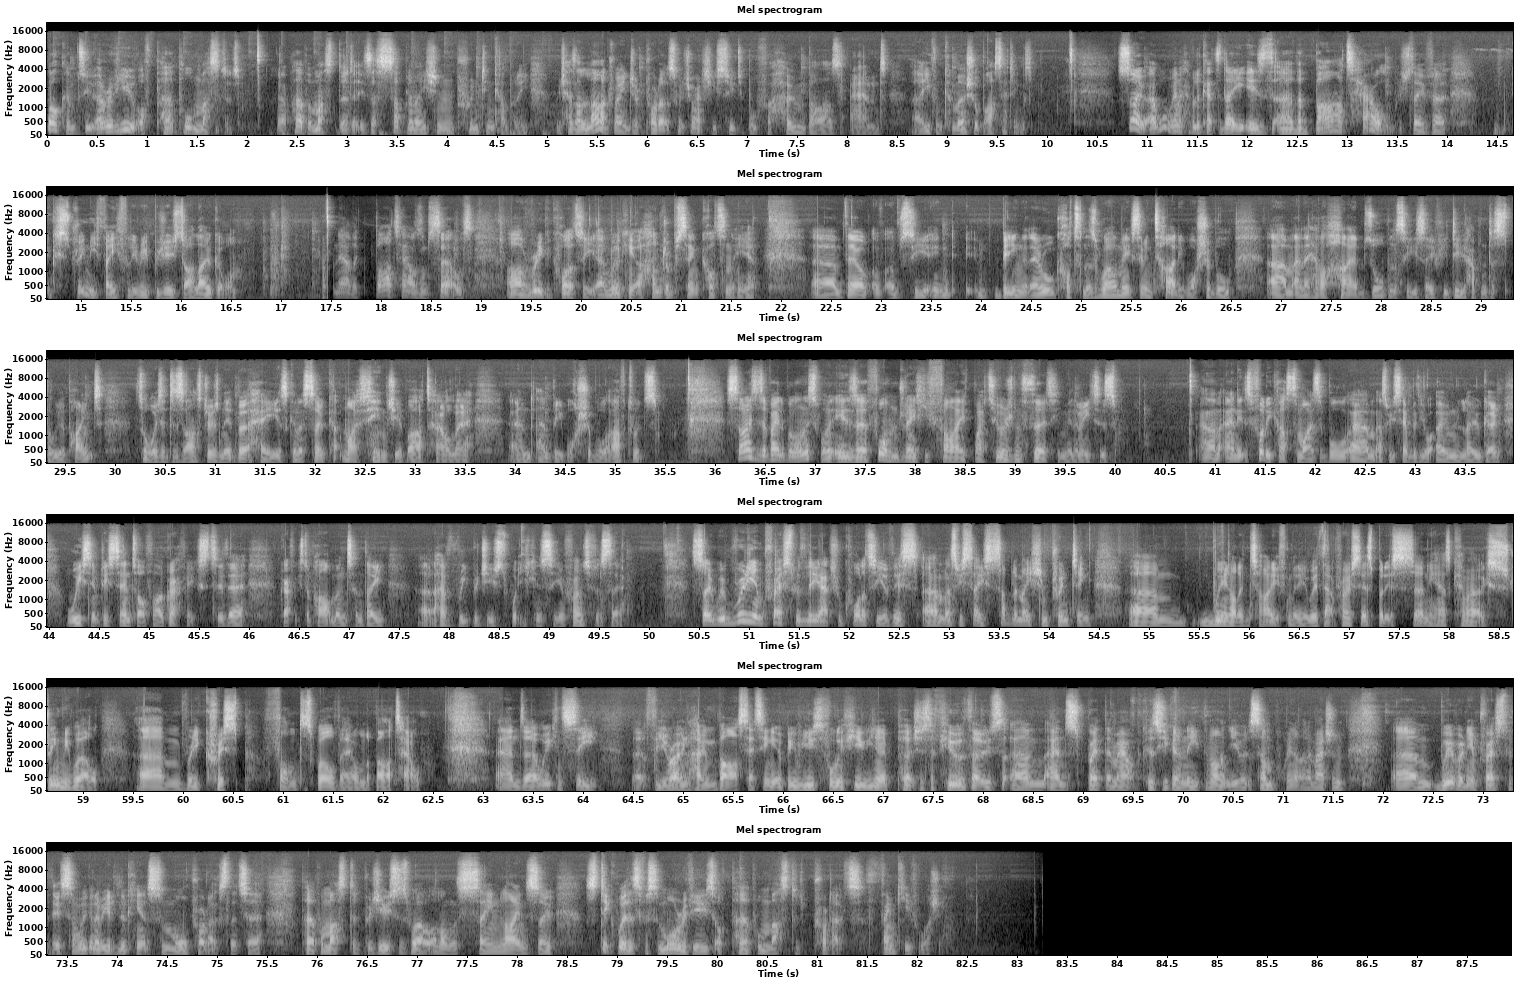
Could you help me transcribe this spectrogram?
Welcome to a review of Purple Mustard. Now, Purple Mustard is a sublimation printing company which has a large range of products which are actually suitable for home bars and uh, even commercial bar settings. So, uh, what we're going to have a look at today is uh, the bar towel, which they've uh, extremely faithfully reproduced our logo on. Now the bar towels themselves are really good quality and we're looking at 100% cotton here. Um, they're obviously, in, being that they're all cotton as well, makes them entirely washable um, and they have a high absorbency so if you do happen to spill your pint it's always a disaster isn't it but hey it's going to soak up nicely into your bar towel there and, and be washable afterwards. Sizes available on this one is a 485 by 230 millimeters. Um, and it's fully customizable, um, as we said, with your own logo. We simply sent off our graphics to their graphics department and they uh, have reproduced what you can see in front of us there. So we're really impressed with the actual quality of this. Um, as we say, sublimation printing, um, we're not entirely familiar with that process, but it certainly has come out extremely well. Um, really crisp font as well there on the bar towel. And uh, we can see uh, for your own home bar setting, it would be useful if you you know purchase a few of those um, and spread them out because you're going to need them, aren't you? At some point, I'd imagine. Um, we're really impressed with this, and we're going to be looking at some more products that uh, Purple Mustard produce as well along the same lines. So stick with us for some more reviews of Purple Mustard products. Thank you for watching.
